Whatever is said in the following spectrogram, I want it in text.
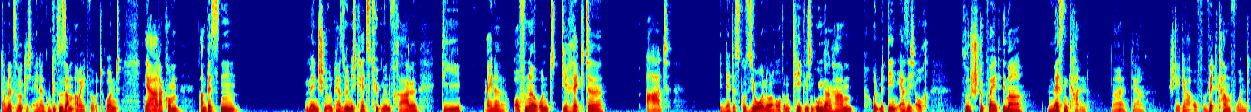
damit es wirklich eine gute Zusammenarbeit wird? Und ja, da kommen am besten Menschen und Persönlichkeitstypen in Frage, die eine offene und direkte Art in der Diskussion oder auch im täglichen Umgang haben und mit denen er sich auch so ein Stück weit immer messen kann. Ja, der steht ja auf Wettkampf und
